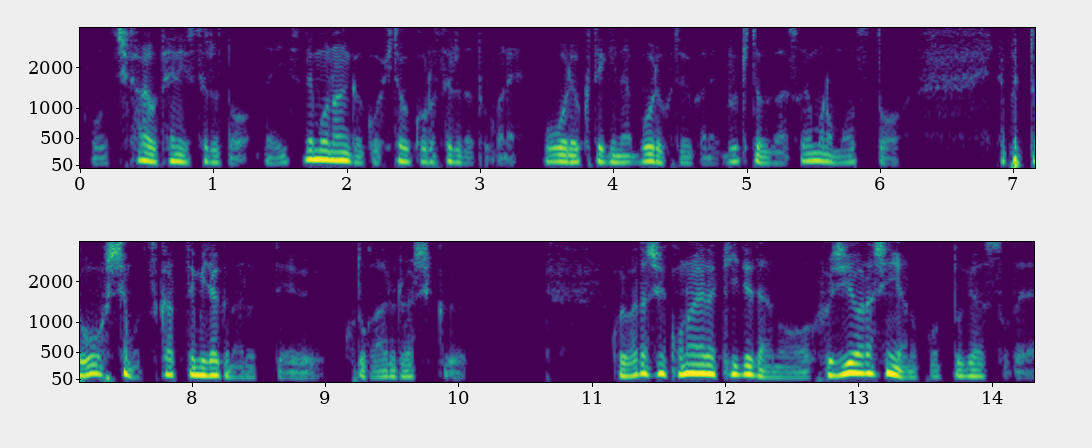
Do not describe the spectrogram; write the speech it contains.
こう力を手にすると、ね、いつでもなんかこう人を殺せるだとかね、暴力的な、暴力というかね、武器というかそういうものを持つと、やっぱりどうしても使ってみたくなるっていうことがあるらしく、これ私この間聞いてたあの、藤原信也のポッドキャストで、ね、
